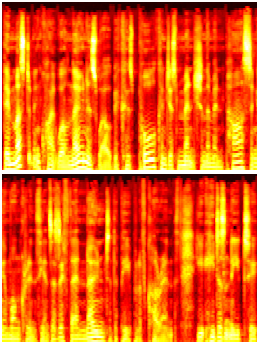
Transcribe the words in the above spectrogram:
They must have been quite well known as well, because Paul can just mention them in passing in 1 Corinthians as if they're known to the people of Corinth. He, he doesn't need to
